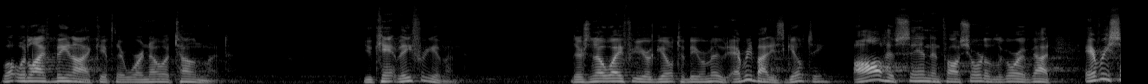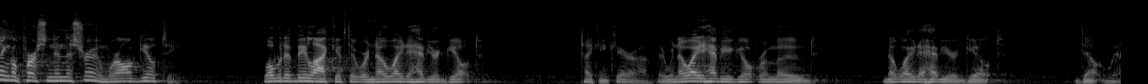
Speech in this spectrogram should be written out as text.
What would life be like if there were no atonement? You can't be forgiven. There's no way for your guilt to be removed. Everybody's guilty. All have sinned and fall short of the glory of God. Every single person in this room, we're all guilty. What would it be like if there were no way to have your guilt taken care of? There were no way to have your guilt removed, no way to have your guilt dealt with.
